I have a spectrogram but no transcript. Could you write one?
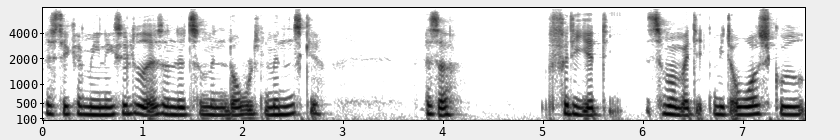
hvis det kan mening. Så lyder jeg sådan lidt som en dårligt menneske. Altså, fordi at, som om at mit overskud,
